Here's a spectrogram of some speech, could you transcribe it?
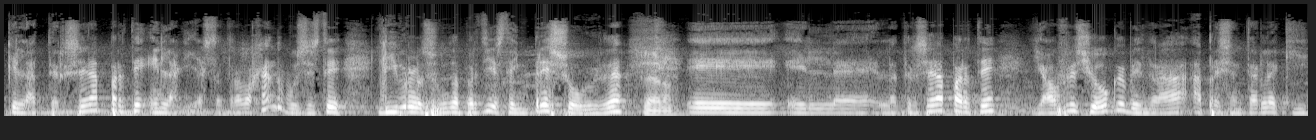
que la tercera parte, en la que ya está trabajando, pues este libro, la segunda parte, ya está impreso, ¿verdad? Claro. Eh, eh, la tercera parte ya ofreció que vendrá a presentarla aquí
